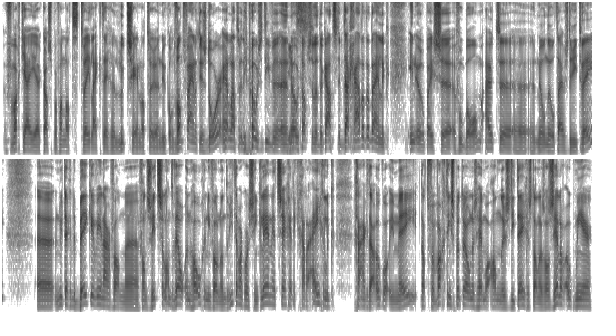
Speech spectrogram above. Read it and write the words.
verwacht jij, Casper, van dat tweelijk tegen Luzern wat er nu komt? Want Feyenoord is door. Hè? Laten we die positieve Yes. noot absoluut ook aanstippen. Daar gaat het uiteindelijk in Europees voetbal om. Uit eh, eh, 0-0 thuis 3-2. Eh, nu tegen de bekerwinnaar van, eh, van Zwitserland. Wel een hoger niveau dan Drita. Maar ik hoor Sinclair net zeggen. En ik ga er eigenlijk ga ik daar ook wel in mee. Dat verwachtingspatroon is helemaal anders. Die tegenstander zal zelf ook meer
